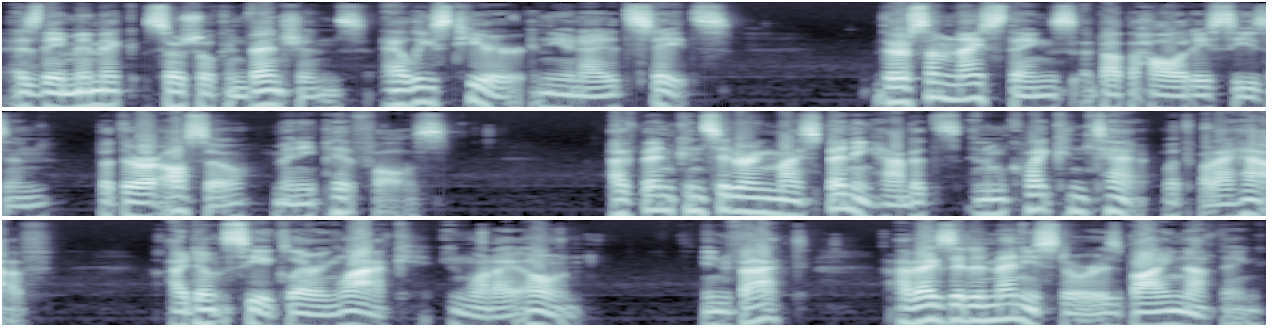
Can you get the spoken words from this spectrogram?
as they mimic social conventions, at least here in the United States. There are some nice things about the holiday season, but there are also many pitfalls. I've been considering my spending habits and am quite content with what I have. I don't see a glaring lack in what I own. In fact, I've exited many stores buying nothing,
